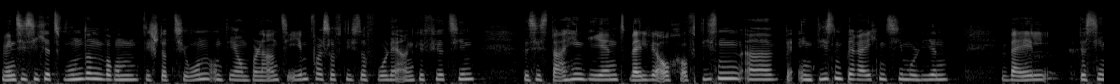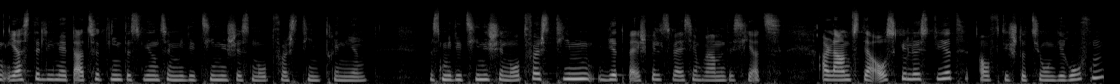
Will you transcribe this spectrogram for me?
Wenn Sie sich jetzt wundern, warum die Station und die Ambulanz ebenfalls auf dieser Folie angeführt sind, das ist dahingehend, weil wir auch auf diesen, äh, in diesen Bereichen simulieren, weil das in erster Linie dazu dient, dass wir unser medizinisches Notfallsteam trainieren. Das medizinische Notfallsteam wird beispielsweise im Rahmen des Herzalarms, der ausgelöst wird, auf die Station gerufen,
